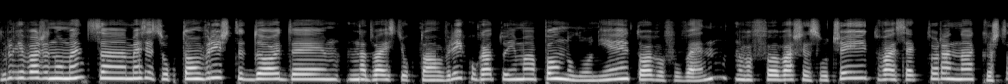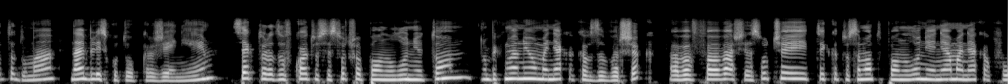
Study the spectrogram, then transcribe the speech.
Други важен момент за месец октомври ще дойде на 20 октомври, когато има пълнолуние, той е в Овен. В вашия случай това е сектора на къщата, дома, най-близкото обкръжение. Секторът, в който се случва пълнолунието, обикновено имаме някакъв завършък, а в вашия случай, тъй като самото пълнолуние няма някакво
